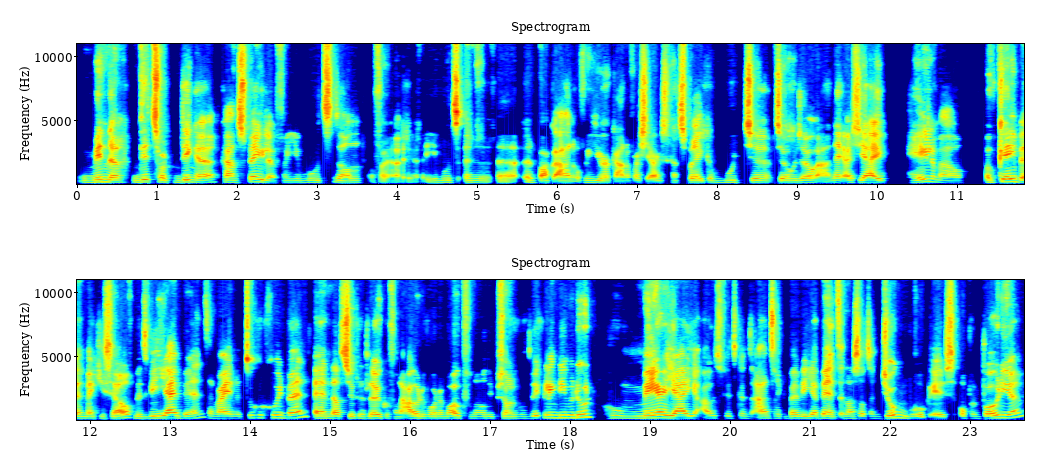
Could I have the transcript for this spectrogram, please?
minder dit soort dingen gaan spelen. Van je moet dan, of eh, je moet een, eh, een pak aan of een jurk aan. Of als je ergens gaat spreken, moet je sowieso aan. Nee, als jij helemaal oké bent met jezelf, met wie jij bent en waar je naartoe gegroeid bent. En dat is natuurlijk het leuke van ouder worden, maar ook van al die persoonlijke ontwikkeling die we doen. Hoe meer jij je outfit kunt aantrekken bij wie jij bent. En als dat een joggingbroek is op een podium,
